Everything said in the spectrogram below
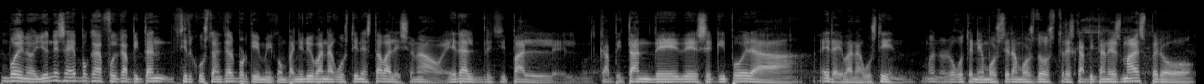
Bueno, yo en esa época fui capitán circunstancial porque mi compañero Iván Agustín estaba lesionado. Era el principal, el capitán de, ese equipo era, era Iván Agustín. Bueno, luego teníamos, éramos dos, tres capitanes más, pero,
